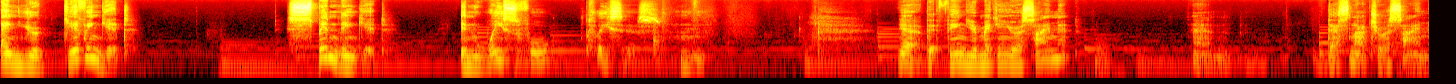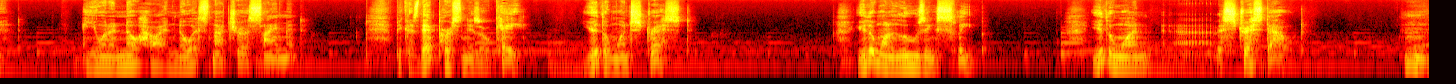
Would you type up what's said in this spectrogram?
and you're giving it, spending it in wasteful places. Hmm. Yeah, that thing you're making your assignment, and that's not your assignment. And you want to know how I know it's not your assignment? Because that person is okay. You're the one stressed. You're the one losing sleep. You're the one uh, that's stressed out. Hmm.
